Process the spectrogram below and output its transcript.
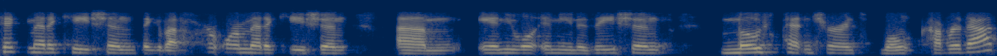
tick medication. Think about heartworm medication, um, annual immunizations. Most pet insurance won't cover that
